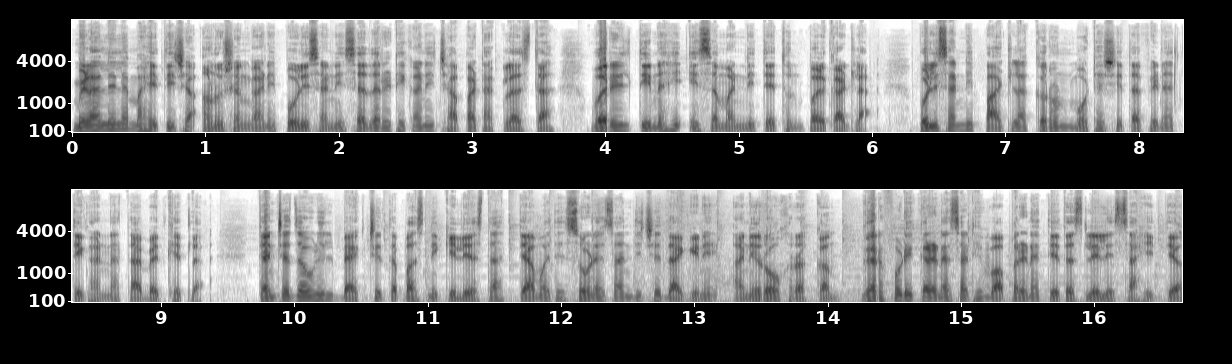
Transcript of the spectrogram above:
मिळालेल्या माहितीच्या अनुषंगाने पोलिसांनी सदर ठिकाणी छापा टाकला असता वरील तीनही इसमांनी तेथून पळ काढला. पोलिसांनी पाठलाग करून मोठ्या शिताफीनं तिघांना ताब्यात घेतला. त्यांच्याजवळील बॅगची तपासणी केली असता त्यामध्ये सोन्या चांदीचे दागिने आणि रोख रक्कम घरफोडी करण्यासाठी वापरण्यात येत असलेले साहित्य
